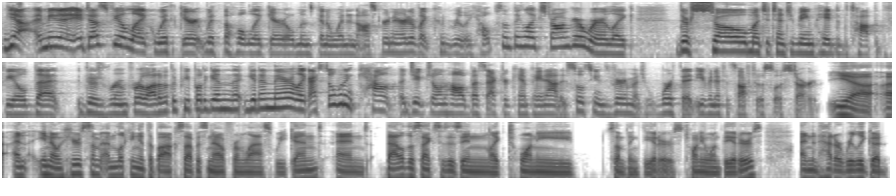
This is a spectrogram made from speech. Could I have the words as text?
Yeah, I mean, it does feel like with Gary, with the whole like Gary Oldman's going to win an Oscar narrative, like could really help something like Stronger, where like there's so much attention being paid to the top of the field that there's room for a lot of other people to get in, get in there. Like I still wouldn't count a Jake Gyllenhaal Best Actor campaign out. It still seems very much worth it, even if it's off to a slow start. Yeah, uh, and you know, here's some. I'm looking at the box office now from last weekend, and Battle of the Sexes is in like 20 something theaters, 21 theaters, and it had a really good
